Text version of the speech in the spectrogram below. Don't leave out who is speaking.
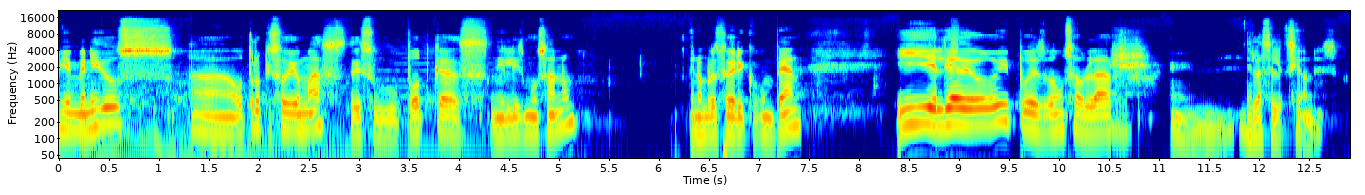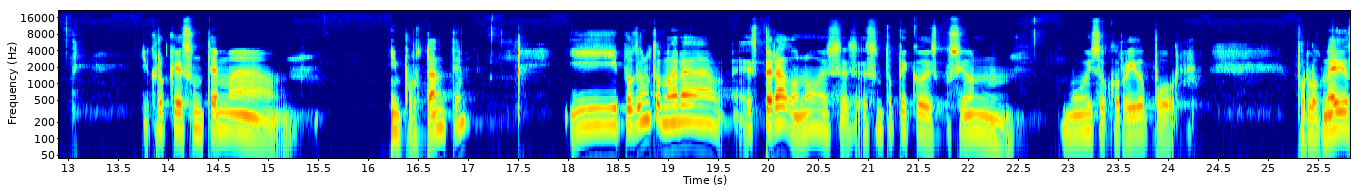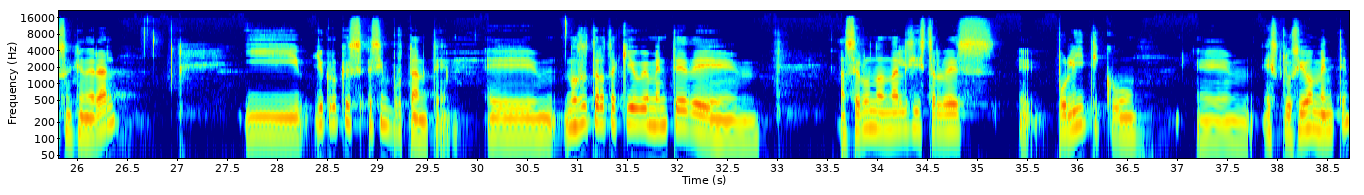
Speaker 1: Bienvenidos a otro episodio más de su podcast Nihilismo Sano. Mi nombre es Federico Compeán y el día de hoy pues vamos a hablar em, de las elecciones. Yo creo que es un tema importante y pues de una otra manera esperado, ¿no? Es, un tópico de discusión muy socorrido por, por los medios en general y yo creo que es, importante. Eh, no se trata aquí obviamente de hacer un análisis tal vez eh, político eh, exclusivamente,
